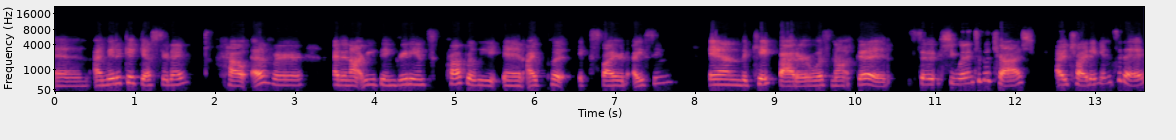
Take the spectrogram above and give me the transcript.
and I made a cake yesterday. However, I did not read the ingredients properly, and I put expired icing, and the cake batter was not good. So she went into the trash. I tried again today.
